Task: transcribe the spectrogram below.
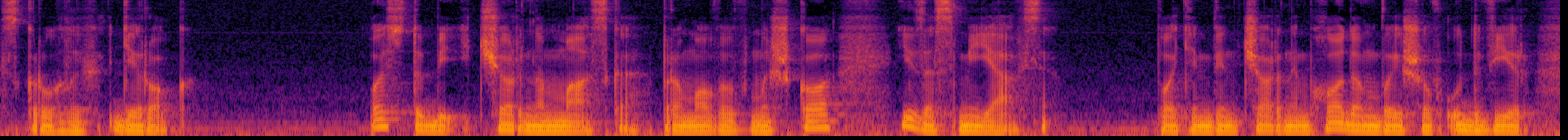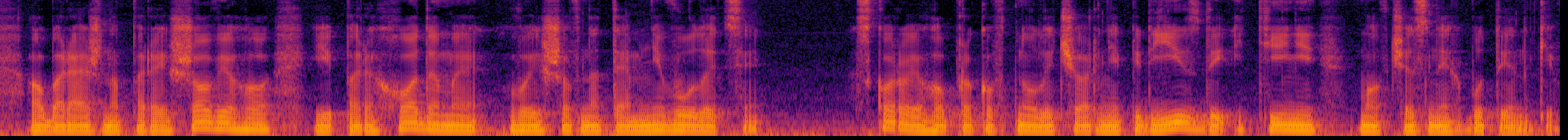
з круглих дірок. Ось тобі і чорна маска, промовив Мишко і засміявся. Потім він чорним ходом вийшов у двір, обережно перейшов його і переходами вийшов на темні вулиці. Скоро його проковтнули чорні під'їзди і тіні мовчазних будинків.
